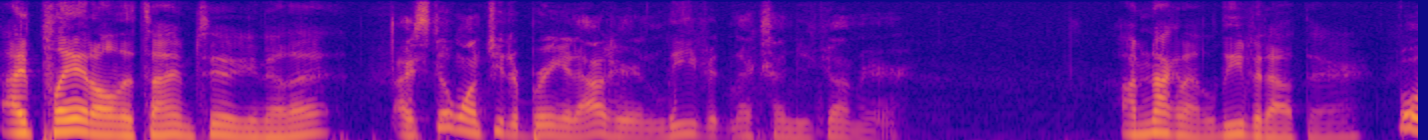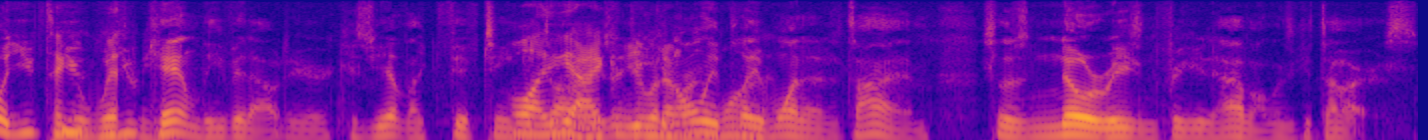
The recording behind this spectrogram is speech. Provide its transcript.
I play it all the time too. You know that. I still want you to bring it out here and leave it next time you come here. I'm not gonna leave it out there. Well, you Take it you, with you me. can't leave it out here because you have like 15 Well, guitars. yeah, I and can you do whatever I can only play one at a time, so there's no reason for you to have all these guitars.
